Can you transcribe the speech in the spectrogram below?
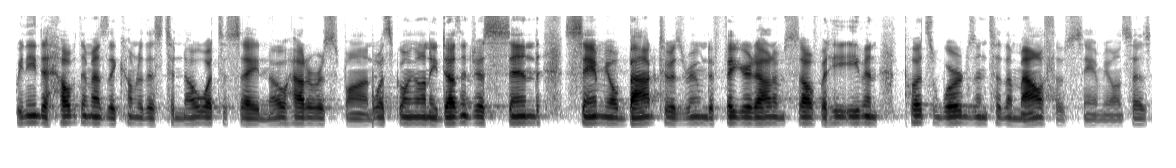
We need to help them as they come to this to know what to say, know how to respond, what's going on. He doesn't just send Samuel back to his room to figure it out himself, but he even puts words into the mouth of Samuel and says,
